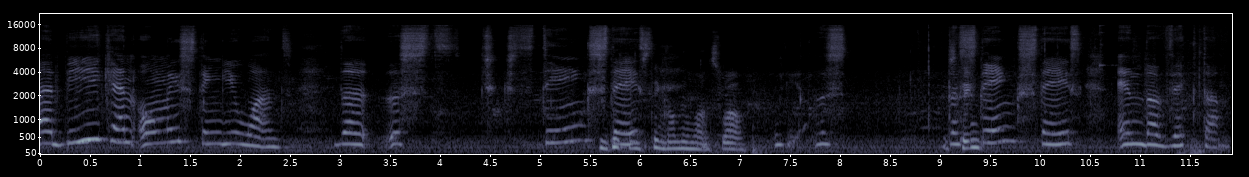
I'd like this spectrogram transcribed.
A bee can only sting you once. The, the sting You can sting only once. Wow. the, s- the Sting? sting stays in the victim.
